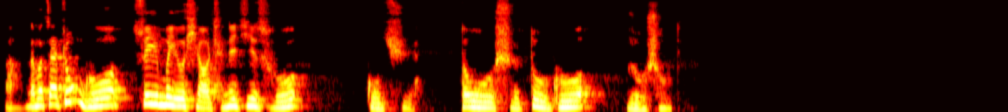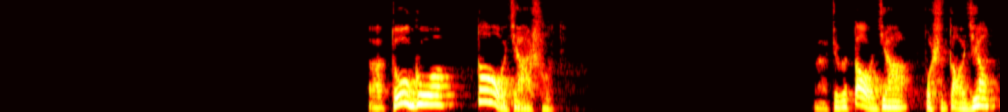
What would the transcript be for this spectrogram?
啊，那么在中国虽没有小乘的基础，过去都是度过儒术的，啊，读过道家书的。啊，这个道家不是道教，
